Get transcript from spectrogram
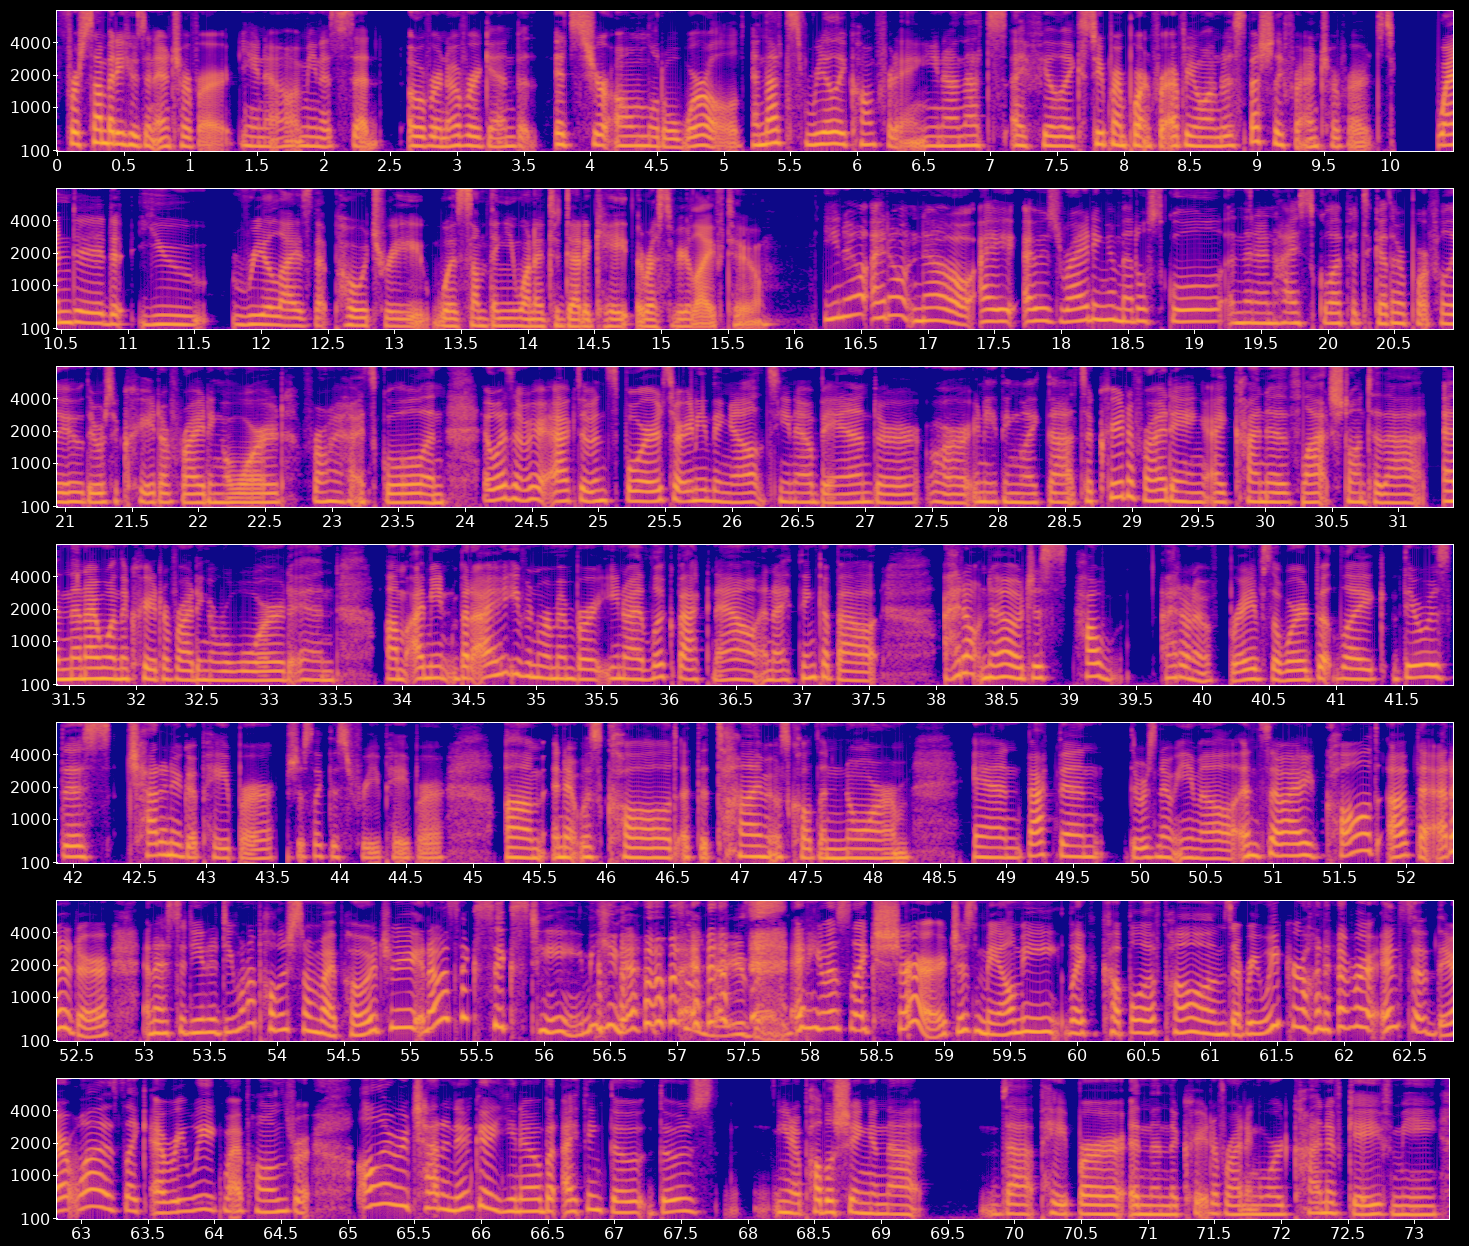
for somebody who's an introvert, you know, I mean, it's said over and over again, but it's your own little world. And that's really comforting, you know, and that's, I feel like, super important for everyone, but especially for introverts. When did you realize that poetry was something you wanted to dedicate the rest of your life to? You know, I don't know. I, I was writing in middle school, and then in high school, I put together a portfolio. There was a creative writing award for my high school, and it wasn't very active in sports or anything else, you know, band or, or anything like that. So, creative writing, I kind of latched onto that. And then I won the creative writing award. And um, I mean, but I even remember, you know, I look back now and I think about, I don't know, just how I don't know if brave's the word, but like there was this Chattanooga paper, it was just like this free paper. Um, and it was called, at the time, it was called The Norm. And back then, there was no email. And so I called up the editor and I said, you know, do you want to publish some of my poetry? And I was like 16, you know? amazing. and he was like, sure, just mail me like a couple of poems every week or whatever. And so there it was. Like every week, my poems were all over Chattanooga, you know? But I think though those, you know, publishing in that that paper and then the creative writing award kind of gave me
